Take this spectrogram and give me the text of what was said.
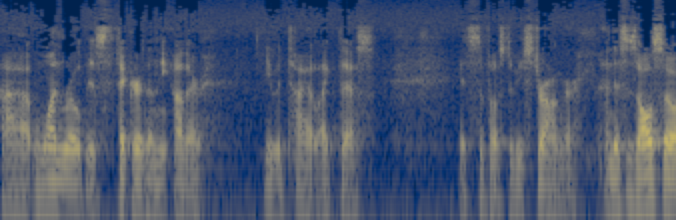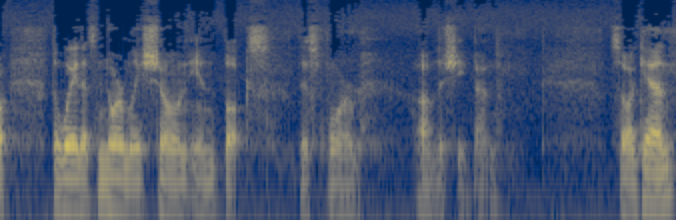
uh, one rope is thicker than the other. You would tie it like this. It's supposed to be stronger. And this is also the way that's normally shown in books, this form of the sheet bend. So again,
